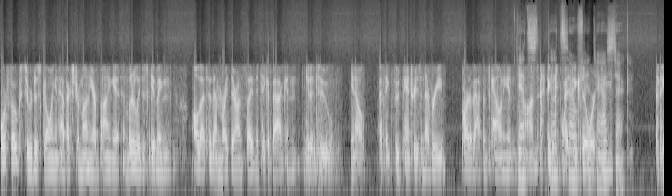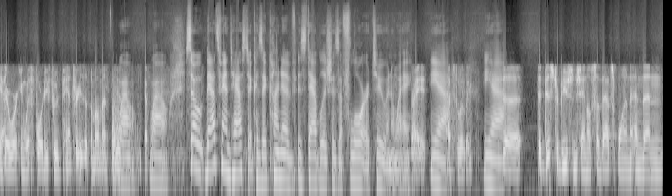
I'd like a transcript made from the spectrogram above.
or folks who are just going and have extra money are buying it and literally just giving all that to them right there on site and they take it back and get it to, you know, I think food pantries in every part of Athens County and That's, beyond. I think that's I so think they're working- fantastic. I think Yeah. they're working with 40 food pantries at the moment. Wow. Yep. Wow. So that's fantastic because it kind of establishes a floor too, in a way. Right. Yeah. Absolutely. Yeah. the the distribution channel. So that's one, and then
